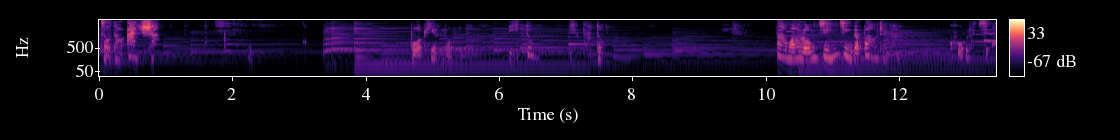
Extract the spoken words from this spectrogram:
走到岸上。薄片龙一动也不动。霸王龙紧紧的抱着它，哭了起来。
